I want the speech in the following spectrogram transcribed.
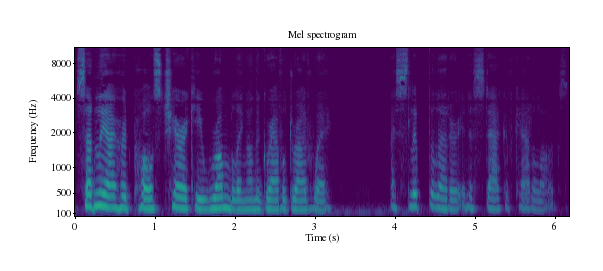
Suddenly I heard Paul's Cherokee rumbling on the gravel driveway. I slipped the letter in a stack of catalogs.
